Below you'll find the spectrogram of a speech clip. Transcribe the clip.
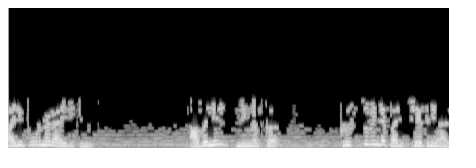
പരിപൂർണരായിരിക്കുന്നു. അവനിൽ നിങ്ങൾക്ക് ക്രിസ്തുവിന്റെ പരിച്ഛേദനയാൽ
